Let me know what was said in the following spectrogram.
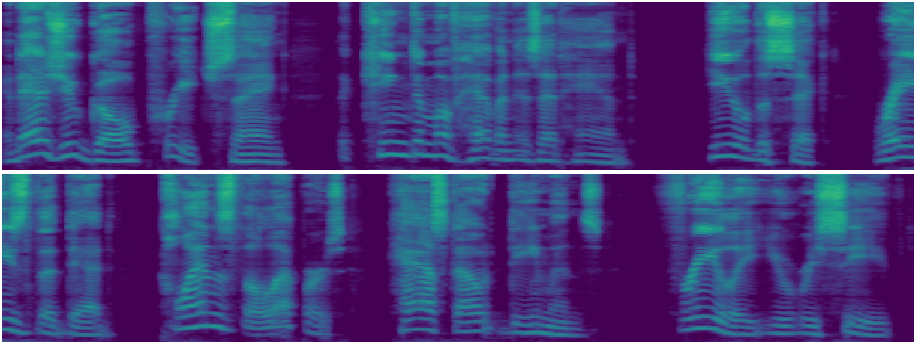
And as you go, preach, saying, The kingdom of heaven is at hand. Heal the sick, raise the dead, cleanse the lepers, cast out demons. Freely you received,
